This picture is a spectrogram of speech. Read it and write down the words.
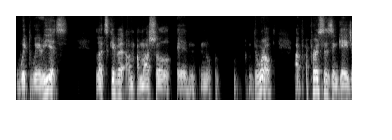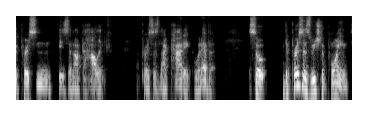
with where he is. Let's give a, a, a marshal in, in, the world. A, a, person is engaged, a person is an alcoholic, a person is narcotic, whatever. So the person has reached a point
